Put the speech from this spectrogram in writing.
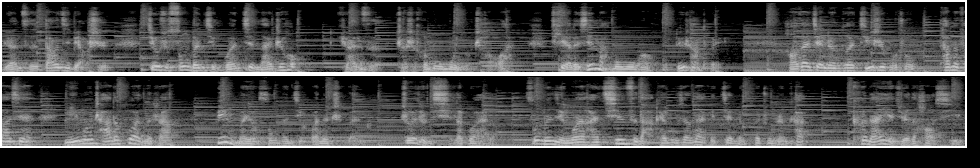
原子当即表示，就是松本警官进来之后，原子这是和木木有仇啊，铁了心把木木往火堆上推。好在鉴证科及时补充，他们发现柠檬茶的罐子上并没有松本警官的指纹，这就奇了怪了。松本警官还亲自打开录像带给鉴证科众人看，柯南也觉得好奇，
